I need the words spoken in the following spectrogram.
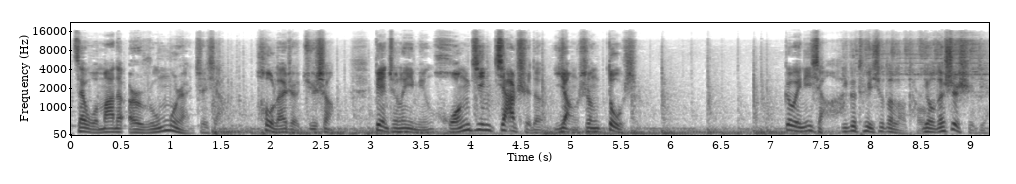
在我妈的耳濡目染之下，后来者居上，变成了一名黄金加持的养生斗士。各位，你想啊，一个退休的老头有的是时间，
